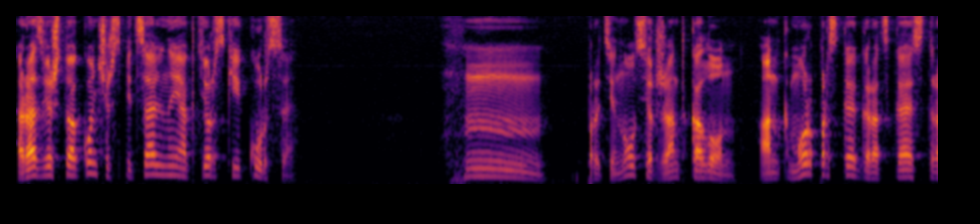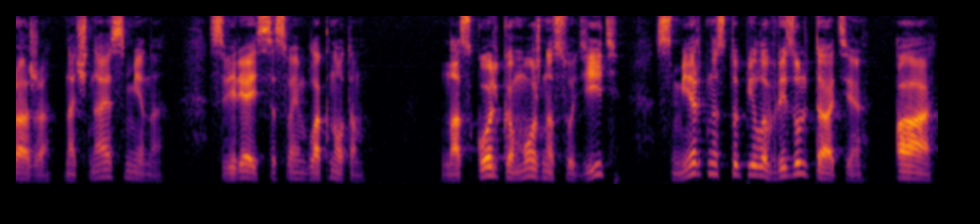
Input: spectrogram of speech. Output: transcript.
разве что окончишь специальные актерские курсы. «Хм...» – протянул сержант Колон – Ангморпорская городская стража. Ночная смена. Сверяясь со своим блокнотом. Насколько можно судить, смерть наступила в результате А.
